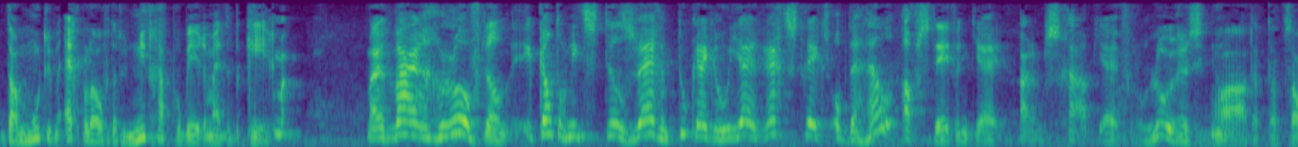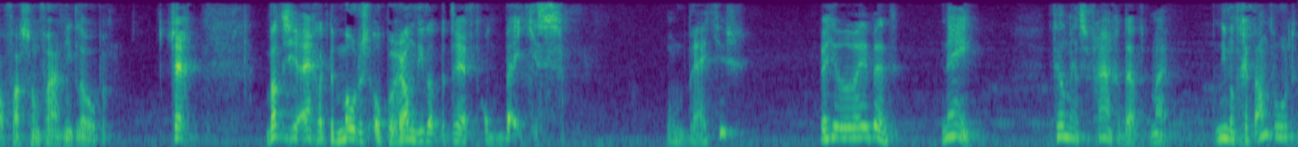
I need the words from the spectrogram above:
dan moet u me echt beloven dat u niet gaat proberen mij te bekeren. Maar, maar het ware geloof dan? Ik kan toch niet stilzwijgend toekijken hoe jij rechtstreeks op de hel afstevend, jij arm schaap, jij verloren ziel. Oh, dat, dat zal vast zo'n vaart niet lopen. Zeg, wat is hier eigenlijk de modus operandi wat betreft ontbijtjes? Ontbijtjes? Weet je wel waar je bent? Nee. Veel mensen vragen dat, maar niemand geeft antwoord.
